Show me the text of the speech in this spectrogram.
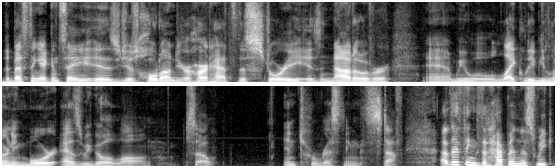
The best thing I can say is just hold on to your hard hats. This story is not over, and we will likely be learning more as we go along. So, interesting stuff. Other things that happened this week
